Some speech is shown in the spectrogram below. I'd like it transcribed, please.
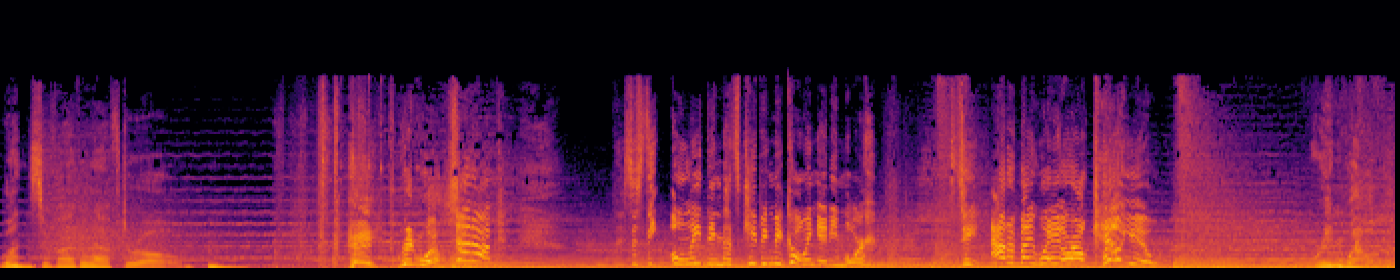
one survivor after all. Mm. Hey, Rinwell! Shut up! This is the only thing that's keeping me going anymore. Stay out of my way or I'll kill you! Rinwell.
